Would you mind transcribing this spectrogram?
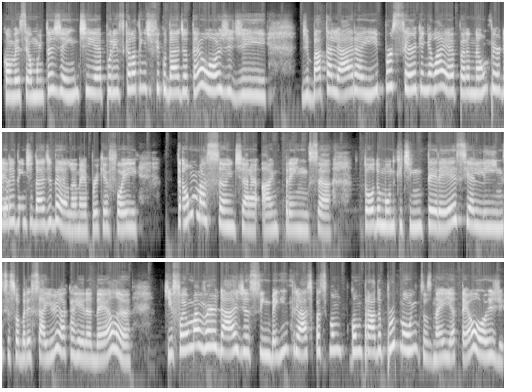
convenceu muita gente, e é por isso que ela tem dificuldade até hoje de de batalhar aí por ser quem ela é, para não perder a identidade dela, né? Porque foi tão maçante a, a imprensa, todo mundo que tinha interesse ali em se sobressair a carreira dela, que foi uma verdade, assim, bem entre aspas, com, comprada por muitos, né? E até hoje.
